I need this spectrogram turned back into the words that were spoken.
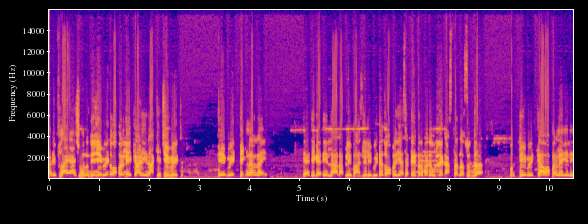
आणि फ्लाय ॲश म्हणून ती जी वीट वापरली काळी राखेची वीट ती वीट टिकणार नाही. या ठिकाणी लाल आपली भाजलेली वीटच वापरायची असा टेंडरमध्ये उल्लेख असताना सुद्धा मग ती वीट का वापरली गेली?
